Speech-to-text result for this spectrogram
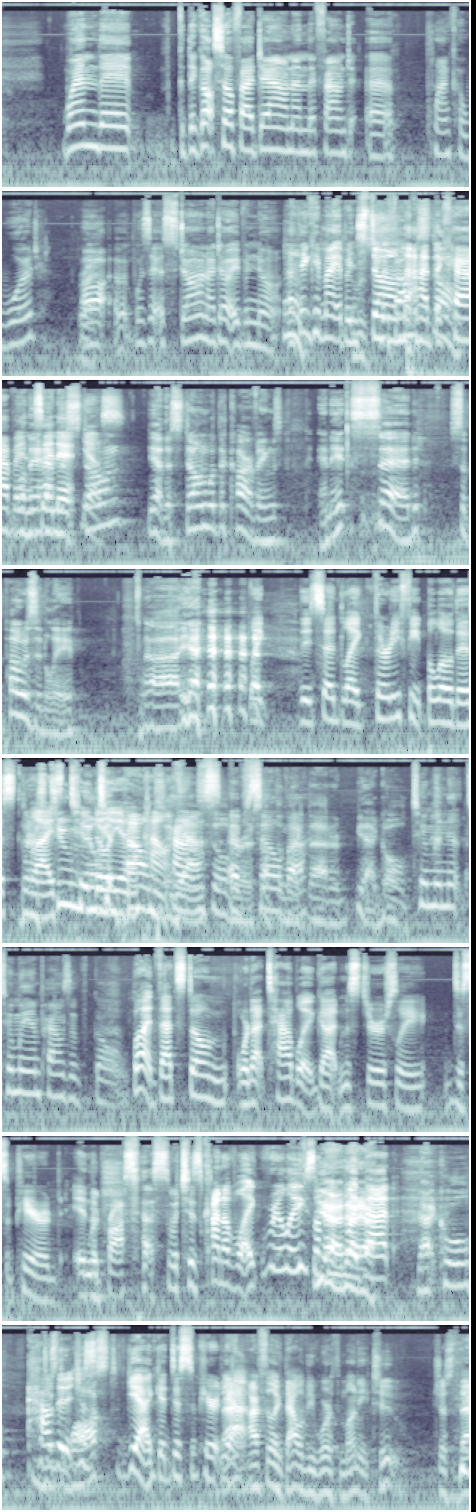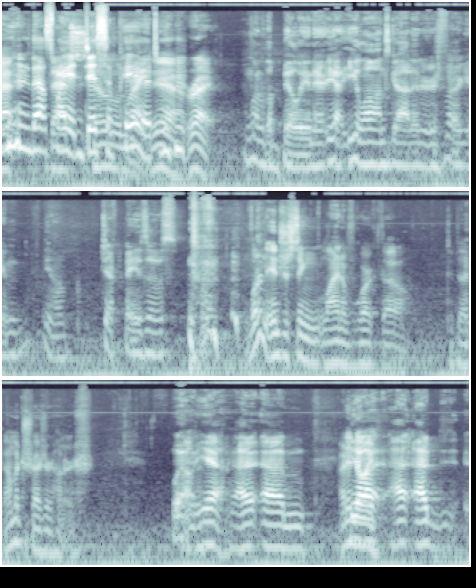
When they they got so far down and they found a plank of wood. Right. Or uh, was it a stone? I don't even know. I think it might have been They stone that had stone. the carvings well, they in had it. The stone, Yes. Yeah, the stone with the carvings, and it said supposedly, uh, yeah, Like they said, like 30 feet below this there's lies two two million, million pounds, pounds. of yeah. silver Of or something silver. like that, or yeah, gold. Two million, two million pounds of gold. But that stone or that tablet got mysteriously disappeared in the process, which is kind of like really something yeah, like yeah, that. That cool. How Just did it lost? just yeah get disappeared? That, Yeah, I feel like that would be worth money too. Just that. That's why it stone, disappeared. Right. Yeah. Right. One of the billionaire. Yeah, Elon's got it, or fucking you know Jeff Bezos. What an interesting line of work though. To be like, I'm a treasure hunter. Well, yeah. I, um, I didn't know, know I, I, I,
